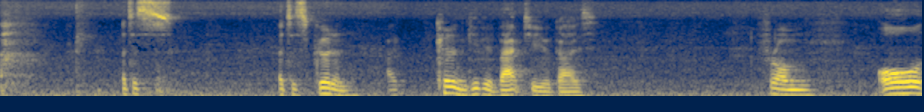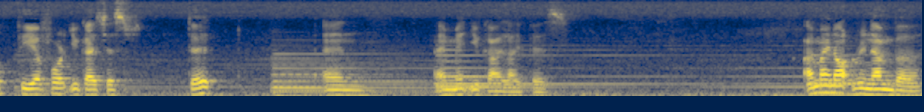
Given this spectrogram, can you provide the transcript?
I just, I just couldn't. I couldn't give it back to you guys. From all the effort you guys just did, and I met you guys like this. I might not remember,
